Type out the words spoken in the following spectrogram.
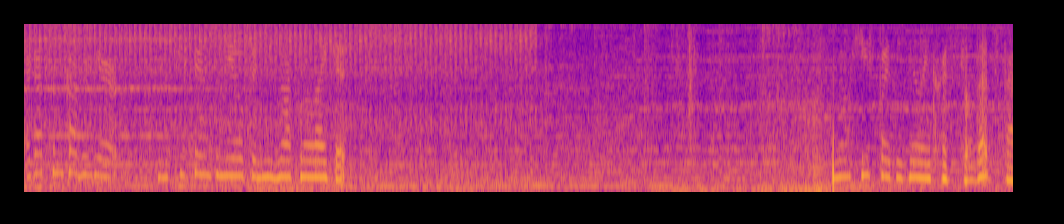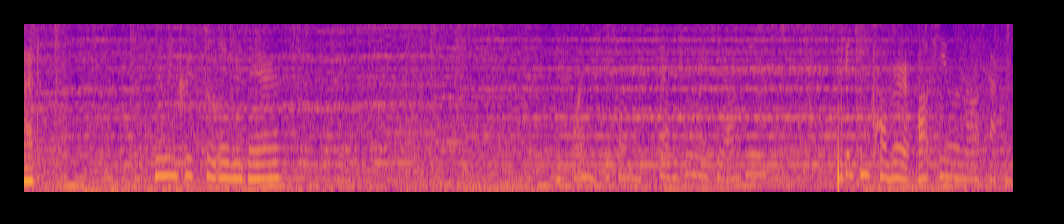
I got some cover here. If he stands in the open, he's not gonna like it. He's by the healing crystal. That's bad. Healing crystal over there. This one, this one. Yeah, there's one right here. I'll heal. Get some cover. I'll heal and I'll attack him.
